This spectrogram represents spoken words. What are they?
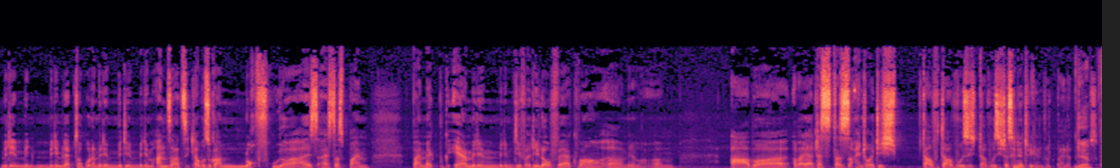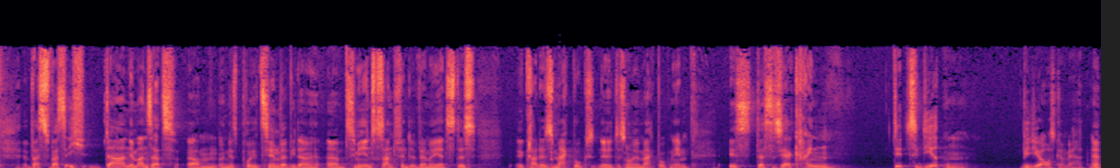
mit dem, mit, mit dem Laptop oder mit dem, mit dem, mit dem Ansatz. Ich glaube sogar noch früher als, als das beim, beim MacBook Air mit dem, mit dem DVD-Laufwerk war, äh, mit dem, ähm, aber, aber ja, das, das ist eindeutig da, da, wo sich, da, wo sich das hinentwickeln wird bei Laptops. Ja. Was, was ich da an dem Ansatz, ähm, und jetzt projizieren wir wieder, äh, ziemlich interessant finde, wenn wir jetzt das, äh, gerade das MacBook, äh, das neue MacBook nehmen, ist, dass es ja keinen dezidierten Videoausgang mehr hat. Ne?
